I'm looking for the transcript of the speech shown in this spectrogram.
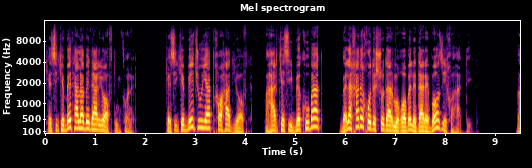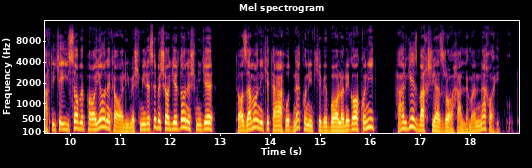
کسی که بطلبه دریافت می‌کنه. کسی که بجوید خواهد یافت و هر کسی بکوبد بالاخره خودش رو در مقابل در بازی خواهد دید. وقتی که عیسی به پایان تعالیمش می‌رسه به شاگردانش میگه تا زمانی که تعهد نکنید که به بالا نگاه کنید هرگز بخشی از راه حل من نخواهید بود.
